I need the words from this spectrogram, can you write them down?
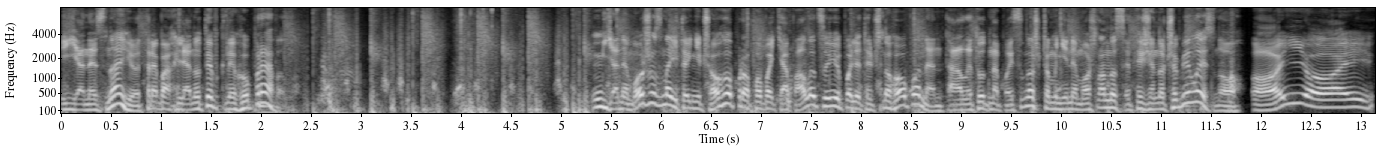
Я не знаю, треба глянути в книгу правил. Я не можу знайти нічого про побиття палицею політичного опонента, але тут написано, що мені не можна носити жіночу білизну. Ой-ой.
